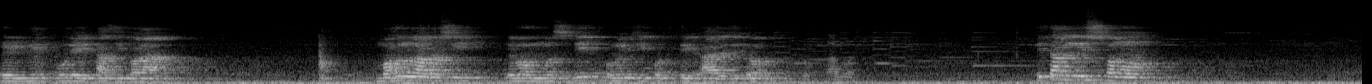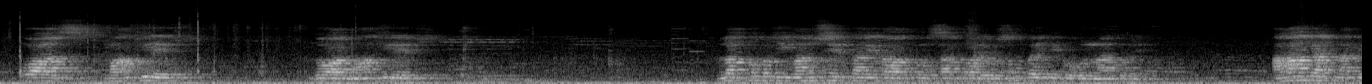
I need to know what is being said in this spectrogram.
এই মিরপুরে কাজীপাড়া মহল্লাবাসী এবং মসজিদ কমিটি কর্তৃক আয়োজিত তেতাল্লিশতম ওয়াজ মাহফিলের দোয়ার মাহফিলের লক্ষ কোটি মানুষের কানে দাওয়াত প্রসাদ করেও সবাইকে কবুল না করে আমাকে আপনাকে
